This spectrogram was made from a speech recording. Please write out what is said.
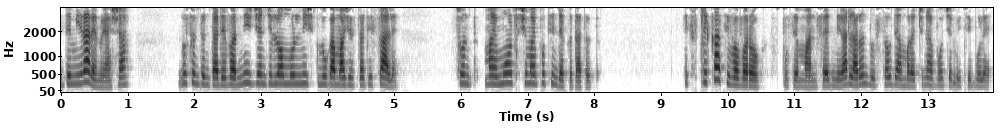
de mirare, nu-i așa? Nu sunt într-adevăr nici gentilomul, nici sluga majestății sale. Sunt mai mult și mai puțin decât atât. Explicați-vă, vă rog, spuse Manfred, mirat la rândul său de amărăciunea vocii lui Tribule.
